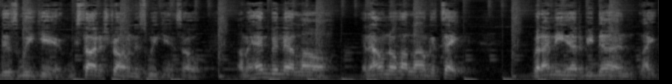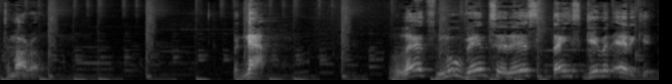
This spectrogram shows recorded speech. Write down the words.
this weekend. We started strong this weekend. So um, it hadn't been that long. And I don't know how long it take. But I need her to be done like tomorrow. But now, let's move into this Thanksgiving etiquette.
